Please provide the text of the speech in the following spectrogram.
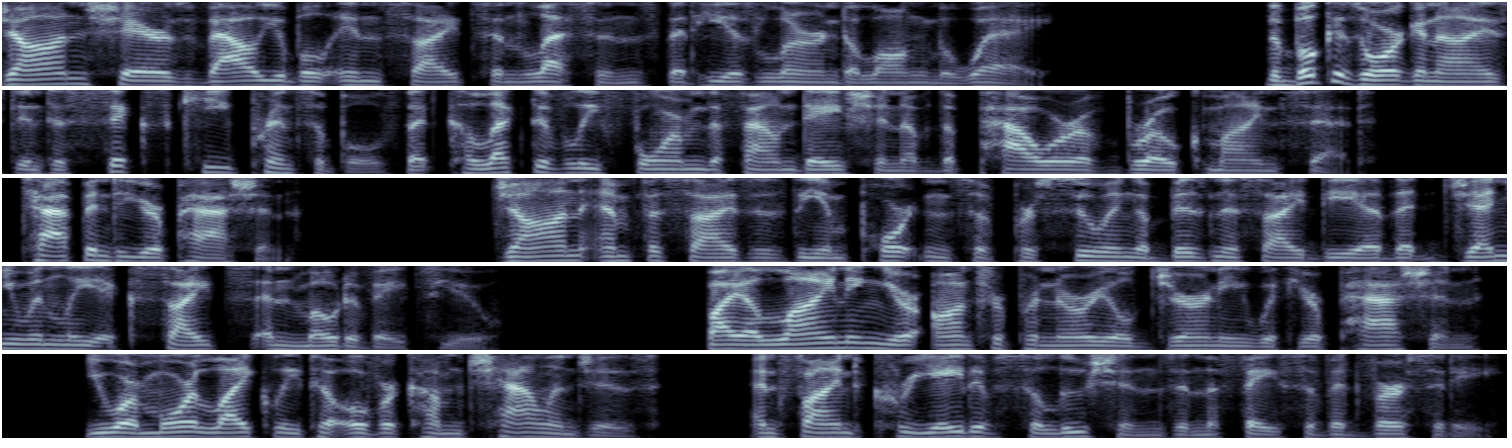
John shares valuable insights and lessons that he has learned along the way. The book is organized into six key principles that collectively form the foundation of the power of broke mindset. Tap into your passion. John emphasizes the importance of pursuing a business idea that genuinely excites and motivates you. By aligning your entrepreneurial journey with your passion, you are more likely to overcome challenges and find creative solutions in the face of adversity.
